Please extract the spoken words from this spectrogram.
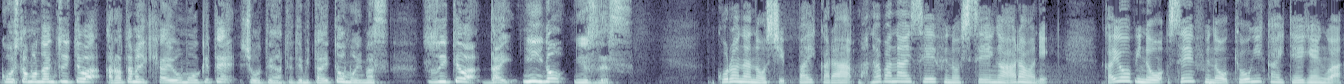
こうした問題については改めて機会を設けて焦点当ててみたいと思います。続いては第2位のニュースです。コロナの失敗から学ばない政府の姿勢があらわに。火曜日の政府の協議会提言は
